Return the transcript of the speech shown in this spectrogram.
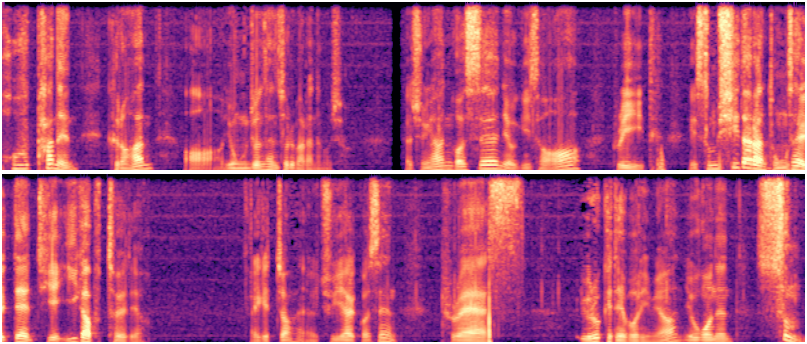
호흡하는 그러한 어, 용존 산소를 말하는 거죠. 중요한 것은 여기서 breathe 숨 쉬다란 동사일 때 뒤에 이가 붙어야 돼요. 알겠죠? 주의할 것은 breath 이렇게 돼버리면 요거는 숨,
